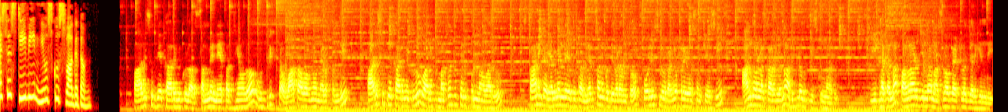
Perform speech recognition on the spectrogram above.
ఎస్ఎస్టీవీ న్యూస్కు స్వాగతం. పారిశుద్ధ్య కార్మికుల సమ్మె నేపథ్యంలో ఉద్రిక్త వాతావరణం నెలకొంది. పారిశుద్ధ్య కార్మికులు వారికి మద్దతు తెలుపుతున్న వారు స్థానిక ఎమ్మెల్యే ఎదుట నిరసనకు దిగడంతో పోలీసులు రంగప్రవేశం చేసి ఆందోళనకారులను అదుపులోకి తీసుకున్నారు. ఈ ఘటన పల్నాడు జిల్లా నర్సరావుపేటలో జరిగింది.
